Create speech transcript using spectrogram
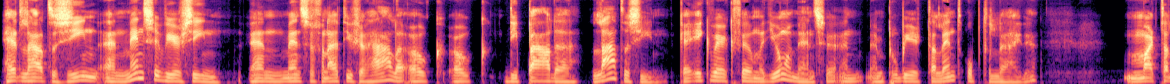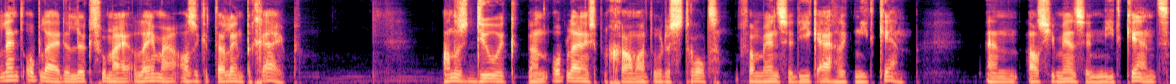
het laten zien en mensen weer zien. En mensen vanuit die verhalen ook, ook die paden laten zien. Kijk, ik werk veel met jonge mensen en, en probeer talent op te leiden. Maar talent opleiden lukt voor mij alleen maar als ik het talent begrijp. Anders duw ik een opleidingsprogramma door de strot van mensen die ik eigenlijk niet ken. En als je mensen niet kent,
